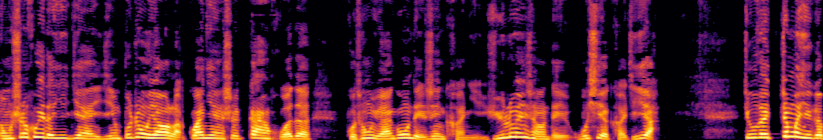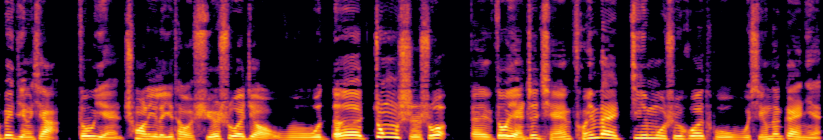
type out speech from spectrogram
董事会的意见已经不重要了，关键是干活的普通员工得认可你，舆论上得无懈可击呀。就在这么一个背景下，邹衍创立了一套学说，叫五德终始说。在邹衍之前，存在金木水火土五行的概念，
